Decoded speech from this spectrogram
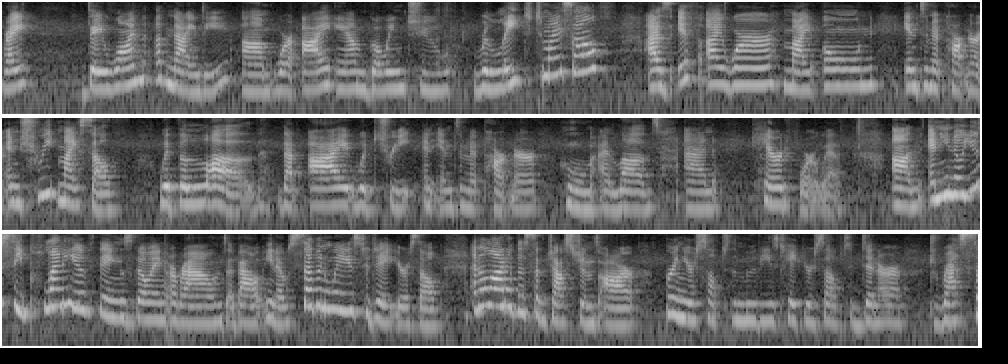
right? Day one of 90, um, where I am going to relate to myself as if I were my own intimate partner and treat myself with the love that I would treat an intimate partner whom I loved and cared for with. Um, and you know, you see plenty of things going around about, you know, seven ways to date yourself. And a lot of the suggestions are bring yourself to the movies, take yourself to dinner, dress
